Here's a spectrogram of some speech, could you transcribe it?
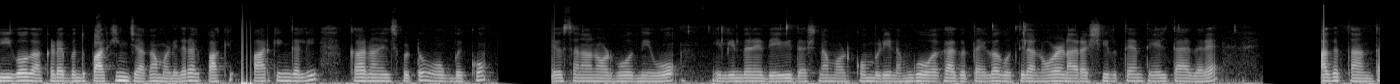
ಹೀಗೋಗಿ ಆ ಕಡೆ ಬಂದು ಪಾರ್ಕಿಂಗ್ ಜಾಗ ಮಾಡಿದ್ದಾರೆ. ಅಲ್ಲಿ ಪಾರ್ಕಿ ಪಾರ್ಕಿಂಗಲ್ಲಿ ಕಾರ್ನ ನಿಲ್ಲಿಸ್ಬಿಟ್ಟು ಹೋಗಬೇಕು. ದೇವಸ್ಥಾನ ನೋಡ್ಬೋದು ನೀವು. ಇಲ್ಲಿಂದನೇ ದೇವಿ ದರ್ಶನ ಮಾಡ್ಕೊಂಬಿಡಿ. ನಮಗೂ ಹೋಗೋಕ್ಕಾಗುತ್ತಾ ಇಲ್ವಾ ಗೊತ್ತಿಲ್ಲ. ನೋಡೋಣ ರಶ್ ಇರುತ್ತೆ ಅಂತ ಹೇಳ್ತಾ ಇದ್ದಾರೆ. ಆಗುತ್ತಾ ಅಂತ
